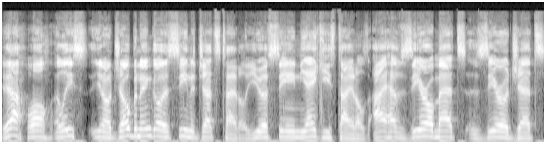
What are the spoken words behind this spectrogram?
Yeah, well, at least you know Joe Benigno has seen a Jets title. You have seen Yankees titles. I have zero Mets, zero Jets,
